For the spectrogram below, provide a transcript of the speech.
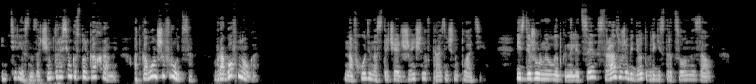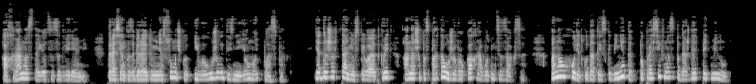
Интересно, зачем Тарасенко столько охраны? От кого он шифруется? Врагов много. На входе нас встречает женщина в праздничном платье. И с дежурной улыбкой на лице сразу же ведет в регистрационный зал. Охрана остается за дверями. Тарасенко забирает у меня сумочку и выуживает из нее мой паспорт. Я даже рта не успеваю открыть, а наши паспорта уже в руках работницы ЗАГСа. Она уходит куда-то из кабинета, попросив нас подождать пять минут.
